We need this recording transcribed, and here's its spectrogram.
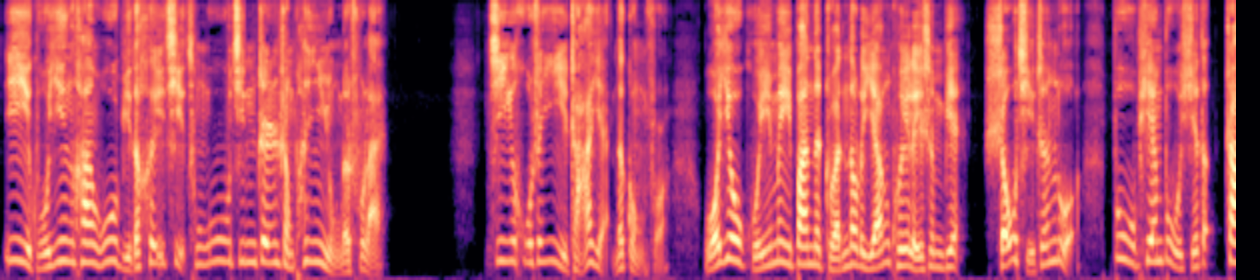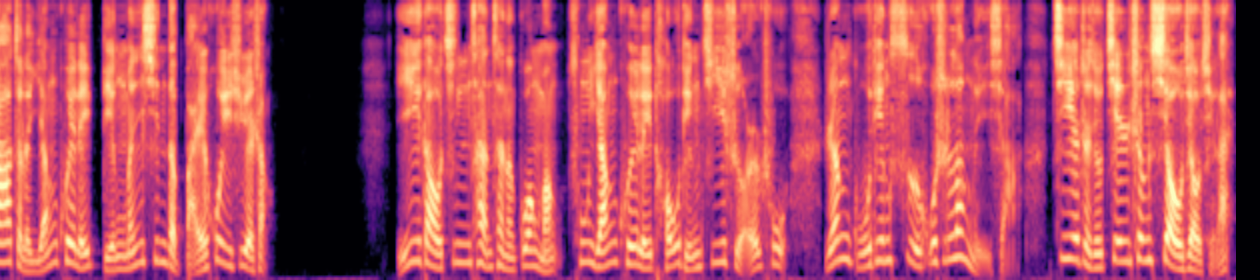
一股阴寒无比的黑气从乌金针上喷涌了出来。几乎是一眨眼的功夫，我又鬼魅般的转到了杨傀儡身边。手起针落，不偏不斜的扎在了杨傀儡顶门心的百会穴上。一道金灿灿的光芒从杨傀儡头顶激射而出，任谷丁似乎是愣了一下，接着就尖声笑叫起来。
